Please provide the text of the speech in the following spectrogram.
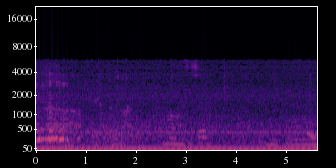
Uh, three of those on. Oh, this is so. Um,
